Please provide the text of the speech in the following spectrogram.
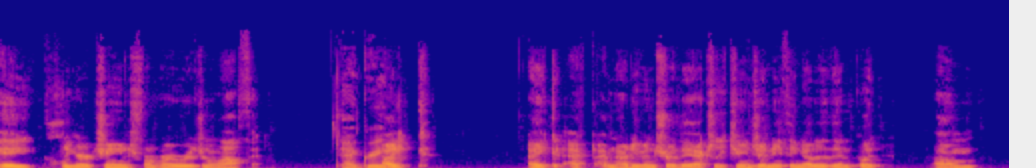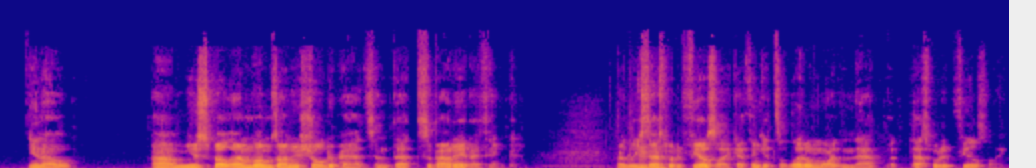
a clear change from her original outfit. I agree. Ike, Ike, act- I'm not even sure they actually changed anything other than put, um, you know, um, you spell emblems on his shoulder pads, and that's about it. I think, or at least that's what it feels like. I think it's a little more than that, but that's what it feels like.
